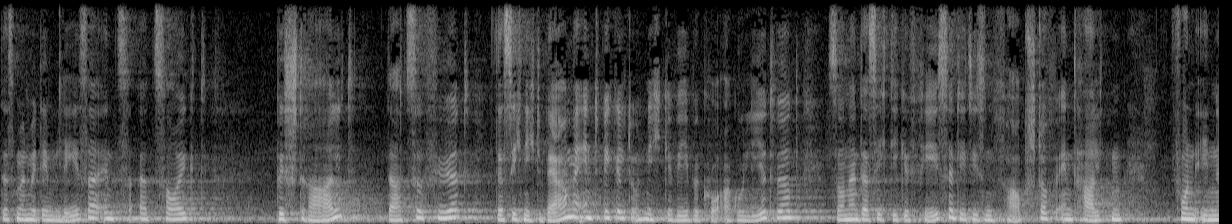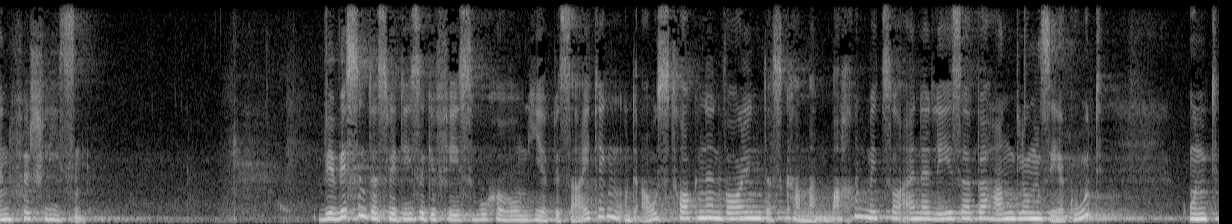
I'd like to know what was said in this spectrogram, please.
das man mit dem Laser erzeugt, bestrahlt, dazu führt, dass sich nicht Wärme entwickelt und nicht Gewebe koaguliert wird, sondern dass sich die Gefäße, die diesen Farbstoff enthalten, von innen verschließen. Wir wissen, dass wir diese Gefäßwucherung hier beseitigen und austrocknen wollen. Das kann man machen mit so einer Laserbehandlung sehr gut. Und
